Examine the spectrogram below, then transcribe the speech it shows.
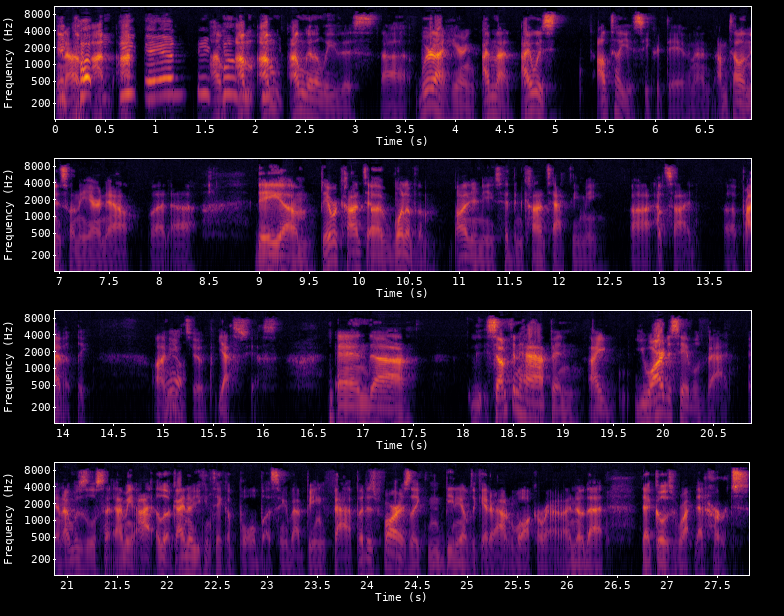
and I'm I'm, me I'm, man. I'm, I'm, I'm. I'm gonna leave this. Uh, we're not hearing. I'm not. I was. I'll tell you a secret, Dave, and I'm, I'm telling this on the air now. But uh, they um they were contact. Uh, one of them on your knees had been contacting me uh, outside uh, privately on Really? YouTube. Yes, yes. And uh, something happened. I you are disabled fat, and I was a little. I mean, I look. I know you can take a bull busting about being fat, but as far as like being able to get out and walk around, I know that that goes right. That hurts.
